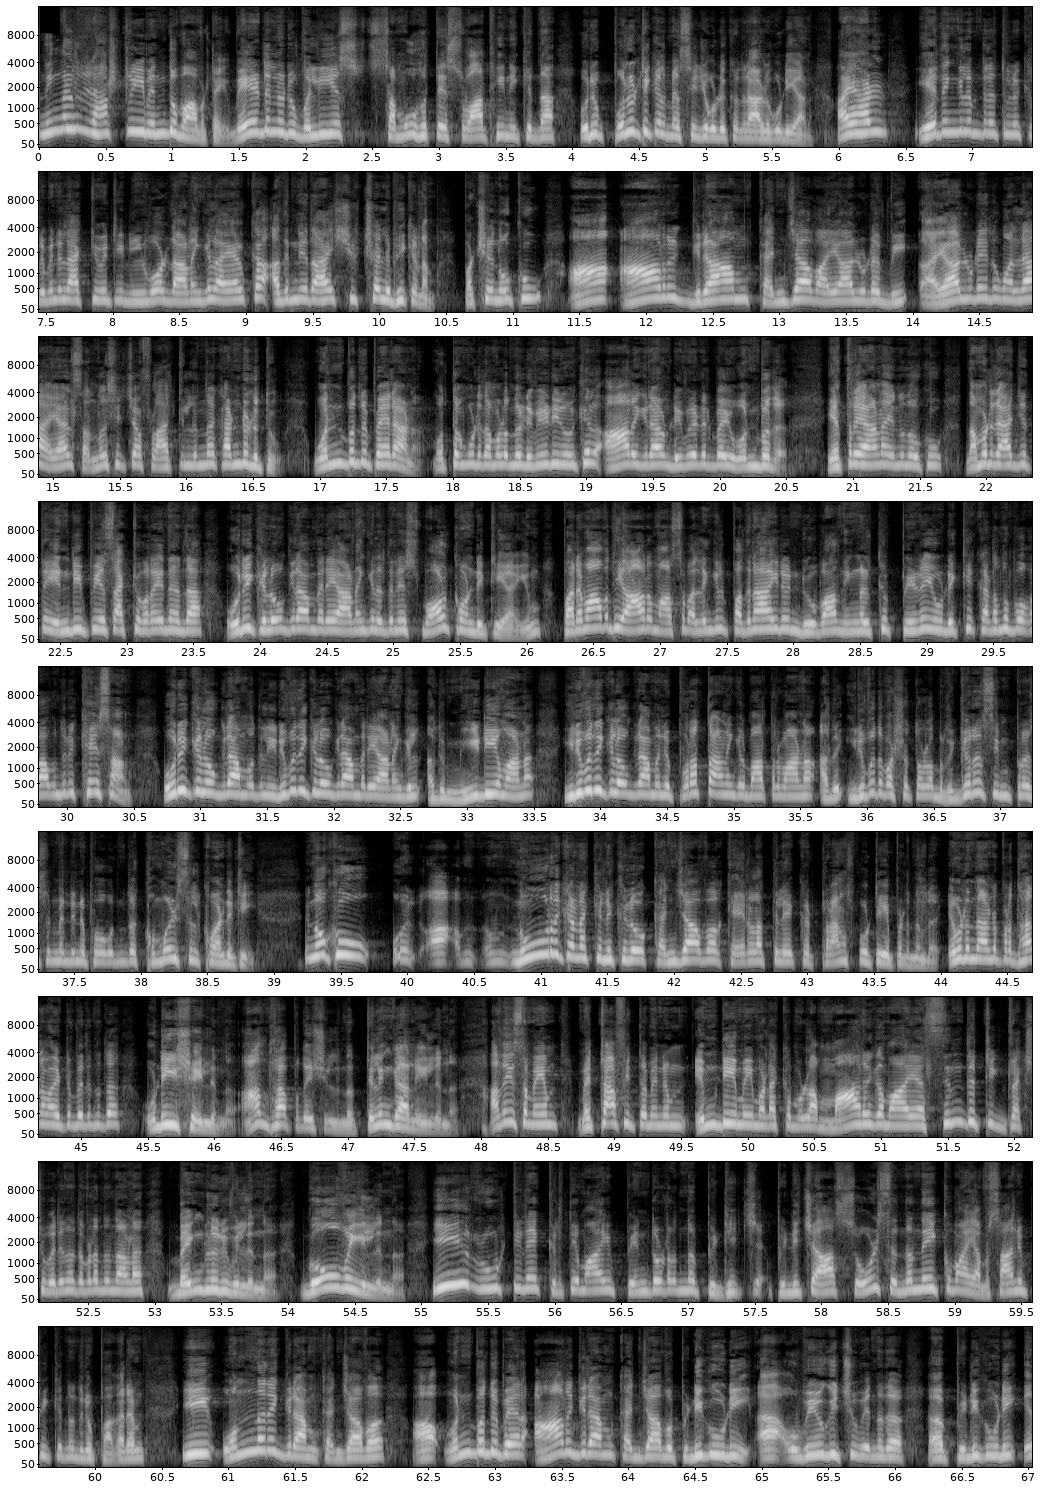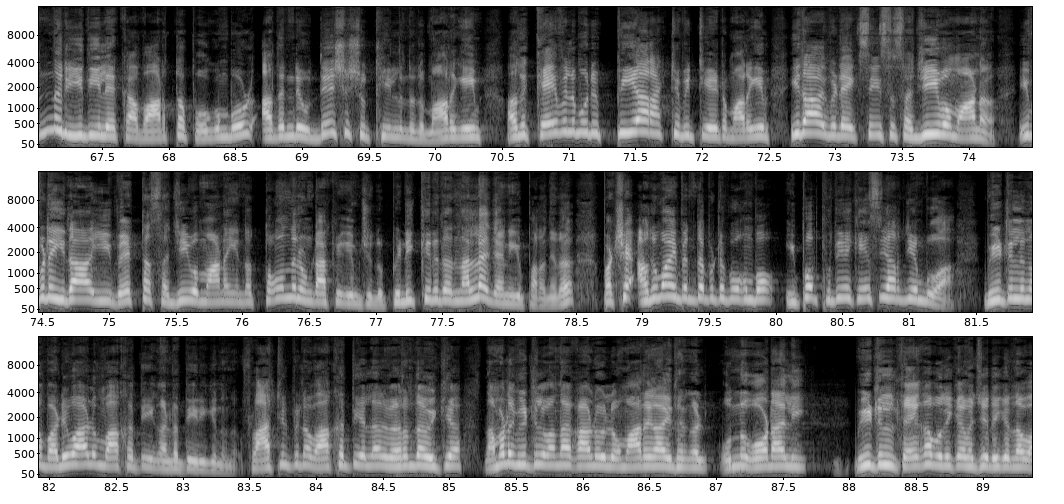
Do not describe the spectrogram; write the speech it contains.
നിങ്ങൾ രാഷ്ട്രീയം എന്തുമാവട്ടെ? വേടൻ ഒരു വലിയ സമൂഹത്തെ സ്വാധീനിക്കുന്ന ഒരു പൊളിറ്റിക്കൽ മെസ്സേജ് കൊടുക്കുന്ന ഒരാൾ കൂടിയാണ്. അയാൾ ഏതെങ്കിലും തരത്തിലൊരു ക്രിമിനൽ ആക്ടിവിറ്റിയിൽ ഇൻവോൾവ് ആണെങ്കിൽ അയാൾക്ക് അതിന്റെതായ ശിക്ഷ ലഭിക്കണം. പക്ഷേ നോക്കൂ ആ ആറ് ഗ്രാം കഞ്ചാവ് അയാളുടെ അയാളുടേതുമല്ല അയാൾ സന്ദർശിച്ച ഫ്ളാറ്റിൽ നിന്ന് കണ്ടെടുത്തു. ഒൻപത് പേരാണ്. മൊത്തം കൂടി നമ്മളൊന്ന് ഡിവൈഡ് നോക്കിയാൽ ആറ് ഗ്രാം ഡിവൈഡഡ് ബൈ ഒൻപത്. എത്രയാണ് എന്ന് നോക്കൂ നമ്മുടെ രാജ്യത്തെ N D P S act പറയുന്നത് എന്താ? ഒരു കിലോഗ്രാം വരെ ആണെങ്കിൽ അതിനെ സ്മോൾ ക്വാണ്ടിറ്റിയായും പരമാവധി ആറ് മാസം അല്ലെങ്കിൽ പതിനായിരം രൂപ നിങ്ങൾക്ക് പിഴയൊടുക്കി കടന്നു പോകാവുന്ന ഒരു കേസാണ്. ഒരു കിലോഗ്രാം മുതൽ ഇരുപത് കിലോഗ്രാം വരെ ആണെങ്കിൽ അത് മീഡിയമാണ് ഇരുപത് കിലോഗ്രാമിന് പുറത്താണെങ്കിൽ മാത്രമാണ് അത് ഇരുപത് വർഷത്തോളം റിഗറസ് ഇംപ്രസ്മെന്റിന് പോകുന്നത് കൊമേഴ്സ്യൽ ക്വാണ്ടിറ്റി നോക്കൂ നൂറുകണക്കിന് കിലോ കഞ്ചാവ് കേരളത്തിലേക്ക് ട്രാൻസ്പോർട്ട് ചെയ്യപ്പെടുന്നുണ്ട്. എവിടെ നിന്നാണ് പ്രധാനമായിട്ടും വരുന്നത്? ഒഡീഷയിൽ നിന്ന് ആന്ധ്രാപ്രദേശിൽ നിന്ന് തെലങ്കാനയിൽ നിന്ന്. അതേസമയം മെറ്റാഫിറ്റമിനും എം ഡി എം അടക്കമുള്ള മാരകമായ സിന്തറ്റിക് ഡ്രഗ്സ് വരുന്നത് എവിടെ നിന്നാണ്? ബംഗളൂരുവിൽ നിന്ന് ഗോവയിൽ നിന്ന്. ഈ റൂട്ടിനെ കൃത്യമായി പിന്തുടർന്ന് പിടിച്ച് പിടിച്ച ആ സോഴ്സ് എന്നേക്കുമായി അവസാനിപ്പിക്കുന്നതിനു പകരം ഈ ഒന്നര ഗ്രാം കഞ്ചാവ് ഒൻപത് പേർ ആറ് ഗ്രാം കഞ്ചാവ് പിടികൂടി ഉപയോഗിച്ചു എന്നത് പിടികൂടി എന്ന രീതിയിലേക്ക് ആ വാർത്ത പോകുമ്പോൾ അതിന്റെ ഉദ്ദേശശുദ്ധിയിൽ നിന്നത് മാറുകയും അത് കേവലം ഒരു പി ആർ ആക്ടിവിറ്റി ആയിട്ട് മാറുകയും ഇതാ ഇവിടെ എക്സൈസ് സജീവമാണ്. ഇവിടെ ഇതാ ഈ വേട്ട സജീവമാണ് എന്ന തോന്നലുണ്ടാക്കുകയും ചെയ്തു. പിടിക്കരുതെന്നല്ല ഞാൻ ഈ പറഞ്ഞത്. പക്ഷേ അതുമായി ബന്ധപ്പെട്ട് പോകുമ്പോൾ ഇപ്പോൾ പുതിയ കേസ് ചാർജ് ചെയ്യാൻ പോവാ. വീട്ടിൽ നിന്ന് വടിവാളും വാക്കത്തിയും കണ്ടെത്തിയിരിക്കുന്നത്. ഫ്ളാറ്റിൽ പിന്നെ വാക്കത്തി അല്ലാതെ വേറെന്താ വയ്ക്കുക? നമ്മുടെ വീട്ടിൽ വന്നാൽ കാണുമല്ലോ മാരകായുധങ്ങൾ. ഒന്ന് കോടാലി. വീട്ടിൽ തേങ്ങ പൊതിക്കാൻ വെച്ചിരിക്കുന്ന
